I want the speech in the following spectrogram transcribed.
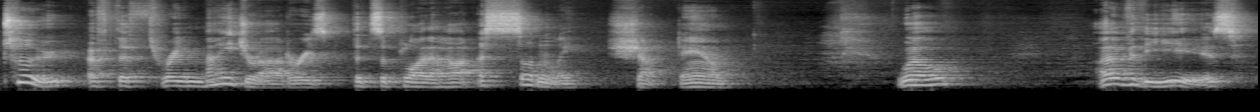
two of the three major arteries that supply the heart are suddenly shut down. Well, over the years,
